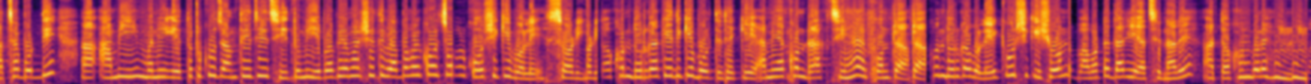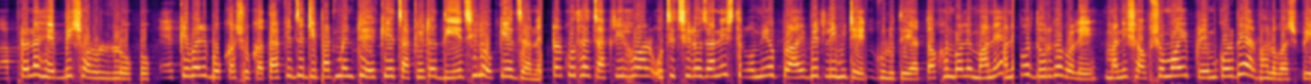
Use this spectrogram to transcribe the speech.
আচ্ছা বর্দি আমি মানে এতটুকু জানতে চেয়েছি, তুমি এভাবে আমার সাথে ব্যবহার করছ? কৌশিকই বলে সরি তখন দুর্গাকে এদিকে বলতে থাকে, আমি এখন রাখছি হ্যাঁ ফোনটা। তখন দুর্গা বলে "এই কৌশিকী শোন, বাবাটা দাঁড়িয়ে আছে না রে? আর তখন বলে, হুম বাপটা না হেব্বি সরল লোক। একেবারে বোকা শোকা। তাকে যে ডিপার্টমেন্টে কে চাকরিটা দিয়েছিল, কে জানে? ওটার কোথায় চাকরি হওয়ার উচিত ছিল জানিস? রোমিও প্রাইভেট লিমিটেড গুলোতে। আর তখন বলে মানে? পর দুর্গা বলে মানে সবসময় প্রেম করবে আর ভালোবাসবে।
